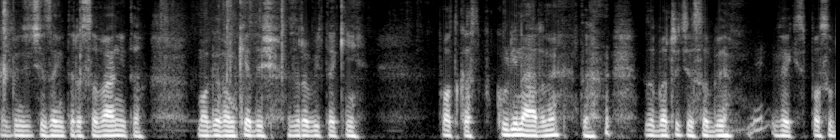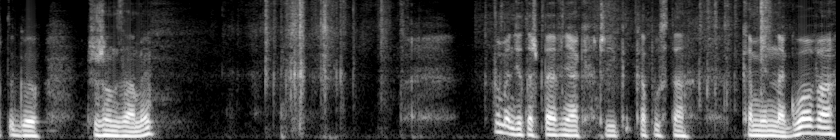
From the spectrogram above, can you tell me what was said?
Jak będziecie zainteresowani, to mogę Wam kiedyś zrobić taki podcast kulinarny, to zobaczycie sobie w jaki sposób tego przyrządzamy. No będzie też pewniak, czyli kapusta kamienna głowa,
